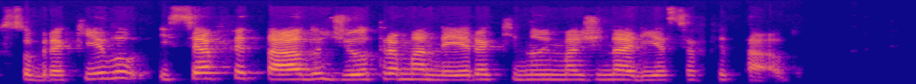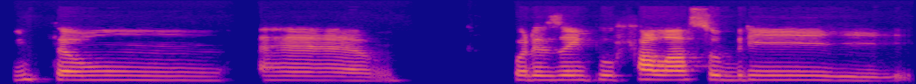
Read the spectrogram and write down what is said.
sobre, aquilo e ser afetado de outra maneira que não imaginaria ser afetado. Então, é, por exemplo, falar sobre,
